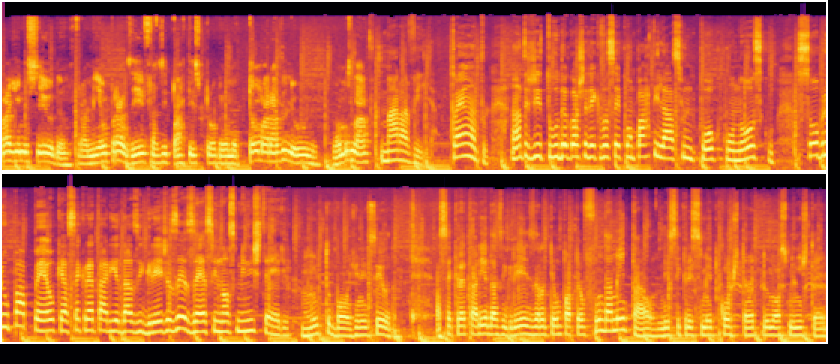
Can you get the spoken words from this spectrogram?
Olá, Geniceuda. Para mim é um prazer fazer parte desse programa tão maravilhoso. Vamos lá. Maravilha. Cleanto, antes de tudo, eu gostaria que você compartilhasse um pouco conosco sobre o papel que a Secretaria das Igrejas exerce em nosso ministério. Muito bom, Geniceuda. A Secretaria das Igrejas ela tem um papel fundamental nesse crescimento constante do nosso ministério.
